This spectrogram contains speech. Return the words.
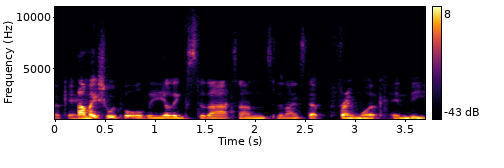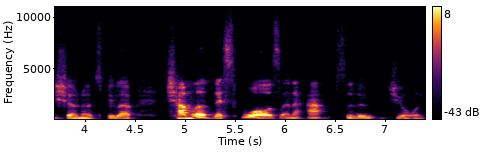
Okay. I'll make sure we put all the links to that and the nine step framework in the show notes below. Chandler, this was an absolute joy.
